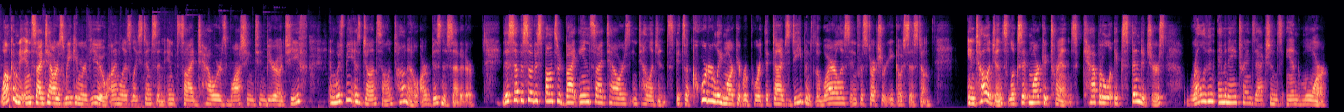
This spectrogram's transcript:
Welcome to Inside Towers Week in Review. I'm Leslie Stimson, Inside Towers Washington Bureau Chief and with me is John Celentano, our business editor. This episode is sponsored by Inside Towers Intelligence. It's a quarterly market report that dives deep into the wireless infrastructure ecosystem. Intelligence looks at market trends, capital expenditures, relevant M&A transactions, and more.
